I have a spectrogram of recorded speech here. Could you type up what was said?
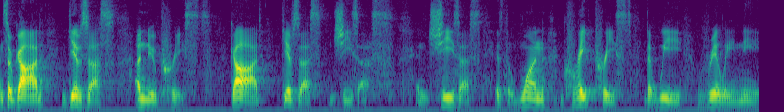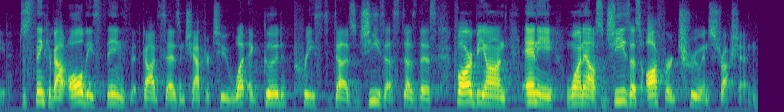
And so God gives us a new priest. God gives us Jesus. And Jesus is the one great priest that we really need. Just think about all these things that God says in chapter 2. What a good priest does. Jesus does this far beyond anyone else. Jesus offered true instruction.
